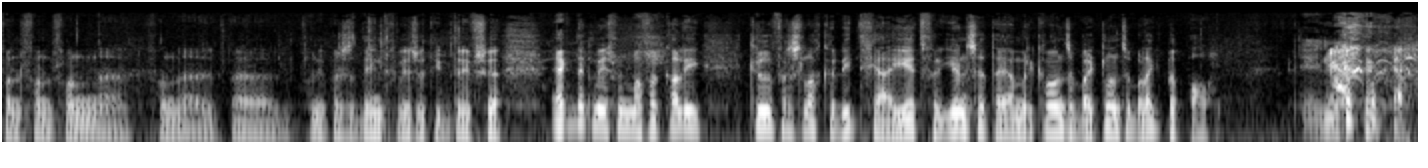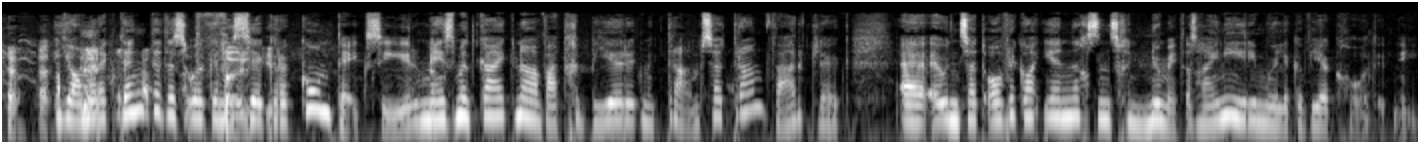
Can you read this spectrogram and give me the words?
van van van uh, van uh, uh, van die president gewees wat hier betref. So ek dink mense moet maar vir Kali Kriel verslag krediet gee. Hy het vir eens dat hy Amerikaanse buitelandse beleid bepaal. En ja, maar ek dink dit is ook in 'n sekere konteks hier. Mense moet kyk na wat gebeur het met Trump. Sou Trump werklik uh, in Suid-Afrika enigstens genoem het as hy nie hierdie moeilike week gehad het nie.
